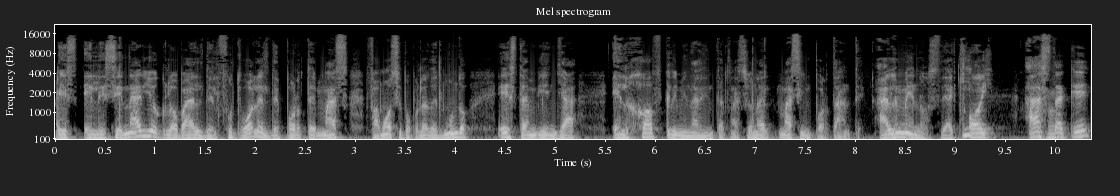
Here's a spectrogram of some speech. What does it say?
es el escenario global del fútbol, el deporte más famoso y popular del mundo, es también ya el hub criminal internacional más importante, al menos de aquí. Hoy. Hasta que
